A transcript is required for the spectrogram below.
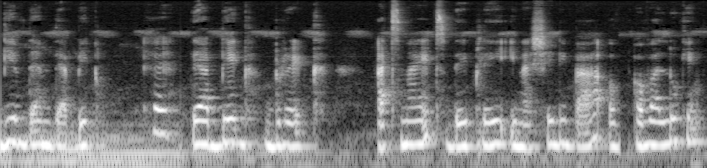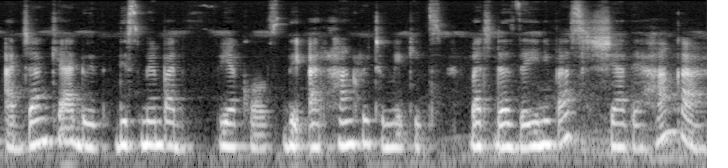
Give them their big eh, their big break. At night they play in a shady bar overlooking a junkyard with dismembered vehicles. They are hungry to make it. But does the universe share their hunger?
